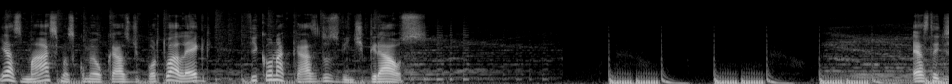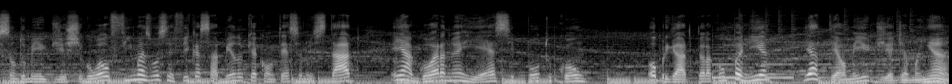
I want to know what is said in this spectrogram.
e as máximas, como é o caso de Porto Alegre, ficam na casa dos 20 graus. Esta edição do meio-dia chegou ao fim, mas você fica sabendo o que acontece no estado em agora no rs.com. Obrigado pela companhia e até o meio-dia de amanhã.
